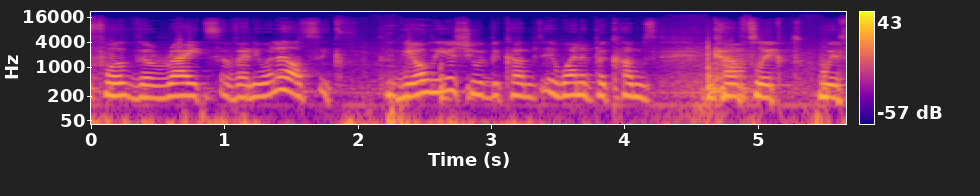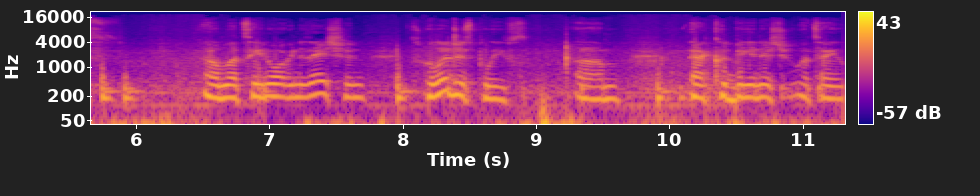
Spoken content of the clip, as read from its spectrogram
for the rights of anyone else. The only issue would become when it becomes conflict with, um, let's say, an organization, religious beliefs. Um, that could be an issue. Let's say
